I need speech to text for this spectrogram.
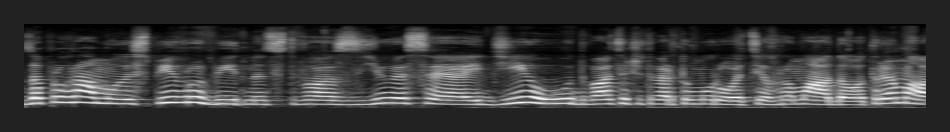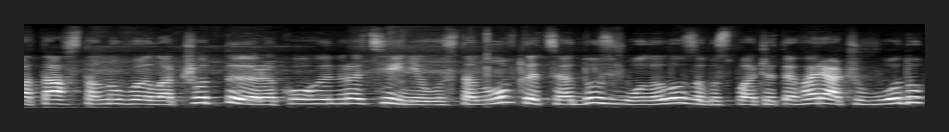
За програмою співробітництва з USAID у 2024 році громада отримала та встановила чотири когенераційні установки. Це дозволило забезпечити гарячу воду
